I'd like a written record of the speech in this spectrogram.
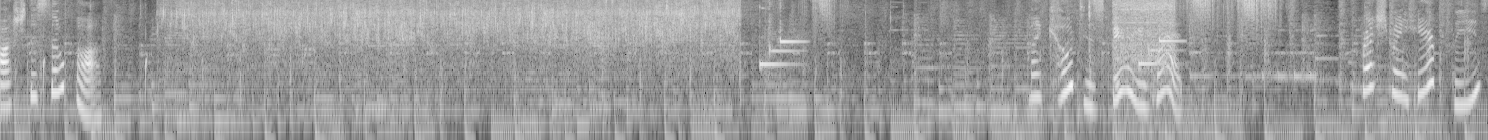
Wash the soap off. My coat is very wet. Brush my hair, please.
